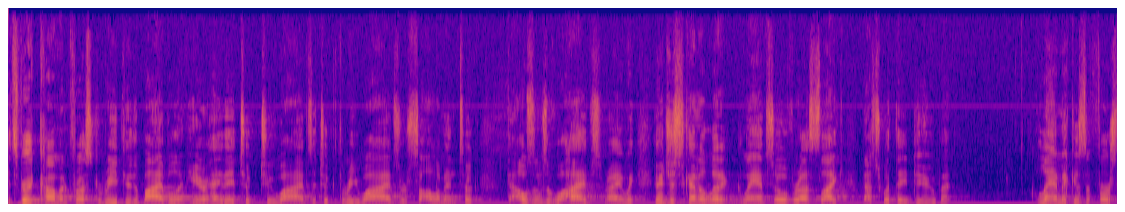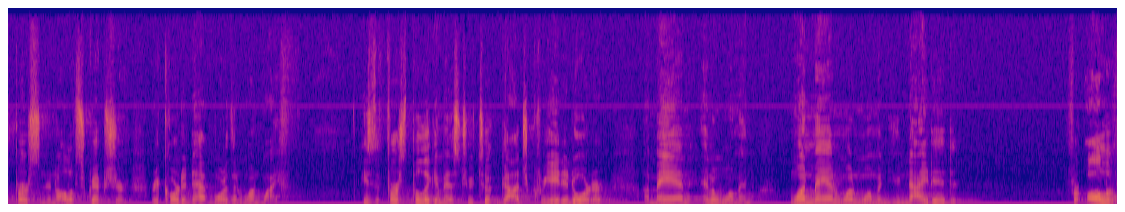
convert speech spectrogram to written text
It's very common for us to read through the Bible and hear, hey, they took two wives, they took three wives, or Solomon took thousands of wives, right? We, we just kind of let it glance over us like that's what they do. But Lamech is the first person in all of Scripture recorded to have more than one wife. He's the first polygamist who took God's created order, a man and a woman, one man, one woman, united for all of,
